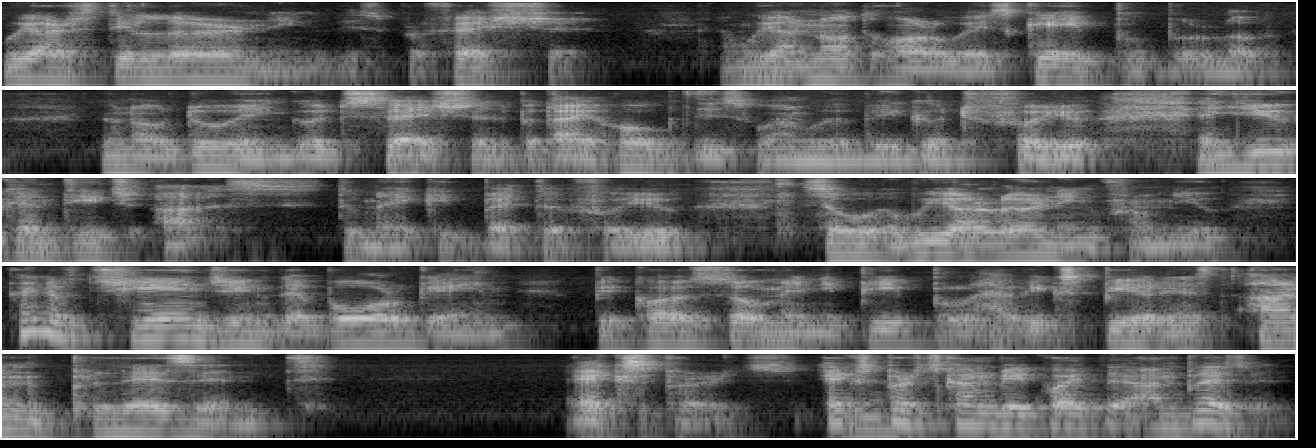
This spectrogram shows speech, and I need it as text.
we are still learning this profession and we are not always capable of you know doing good sessions but i hope this one will be good for you. And you can teach us to make it better for you. So we are learning from you kind of changing the ball game because so many people have experienced unpleasant experts. Experts can be quite unpleasant.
